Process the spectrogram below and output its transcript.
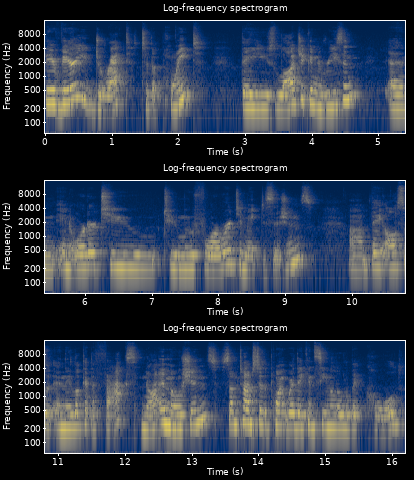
they're very direct to the point. They use logic and reason and in order to to move forward to make decisions. Um, they also and they look at the facts, not emotions. Sometimes to the point where they can seem a little bit cold.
